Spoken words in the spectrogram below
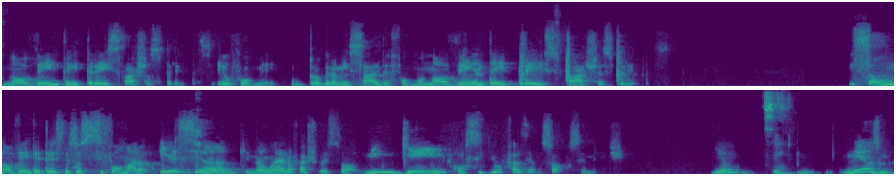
93 faixas pretas, eu formei. O programa Insider formou 93 faixas pretas. E são 93 pessoas que se formaram esse ano, que não eram faixa pessoal. Ninguém conseguiu fazendo só com semente. E eu, Sim. Mesmo.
